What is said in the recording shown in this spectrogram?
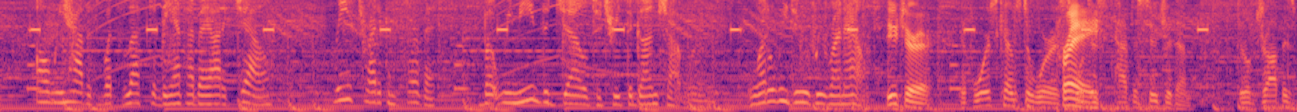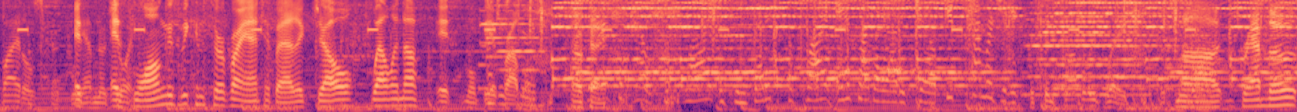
All we have is what's left of the antibiotic gel. Please try to conserve it. But we need the gel to treat the gunshot wounds. What'll we do if we run out? Suture. If worse comes to worse, Pray. we'll just have to suture them. It'll drop his vitals, but we As, have no choice. as long as we conserve our antibiotic gel well enough, it won't be a problem. Okay. Apply a synthetic, apply antibiotic gel. It's hemorrhaging. It's been properly placed. Let's move on. Uh, grab the,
